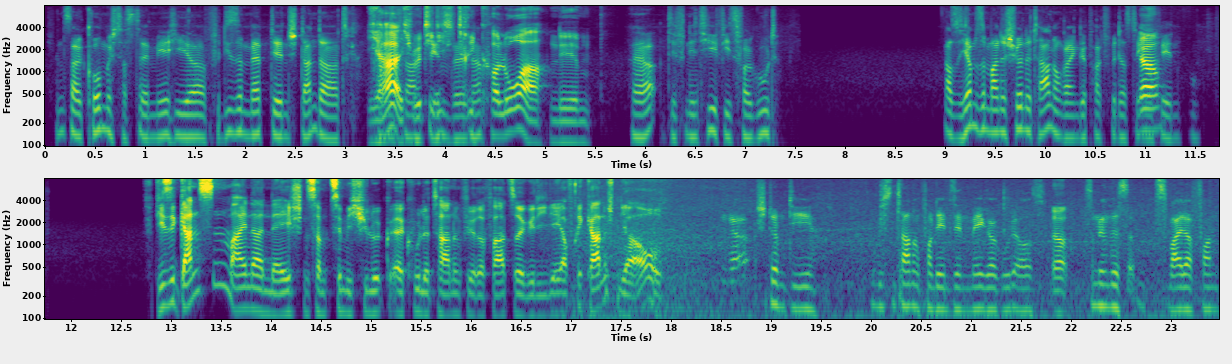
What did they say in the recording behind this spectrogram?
ich finde es halt komisch, dass der mir hier für diese Map den Standard. Ja, ich würde die geben will, ne? Tricolor nehmen. Ja, definitiv, die ist voll gut. Also hier haben sie mal eine schöne Tarnung reingepackt für das Ding Ja. auf jeden Fall. Diese ganzen Miner Nations haben ziemlich coole, äh, coole Tarnung für ihre Fahrzeuge, die, die afrikanischen ja auch. Ja, stimmt, die bisschen Tarnung von denen sehen mega gut aus. Ja. Zumindest zwei davon.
